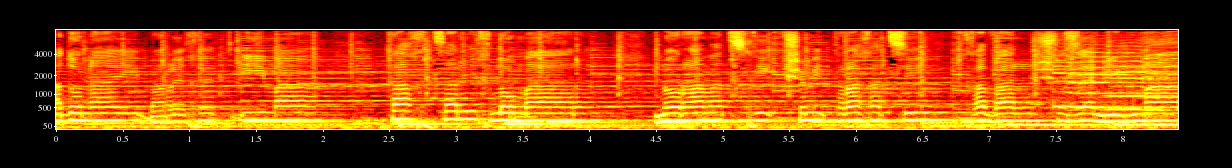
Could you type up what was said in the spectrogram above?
אדוני ברך את אמא, כך צריך לומר, נורא מצחיק שמתרחצים, חבל שזה נגמר.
